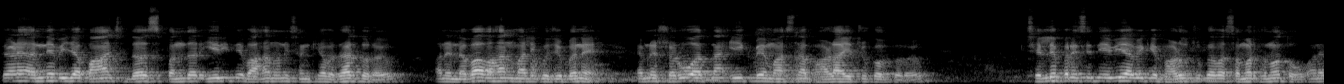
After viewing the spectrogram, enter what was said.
તો એણે અન્ય બીજા પાંચ, દસ, પંદર એ રીતે વાહનોની સંખ્યા વધારતો રહ્યો અને નવા વાહન માલિકો જે બને, એમને શરૂઆતના એક બે માસના ભાડા એ ચૂકવતો રહ્યો. છેલ્લે પરિસ્થિતિ એવી આવી કે ભાડું ચૂકવવા સમર્થ નહોતો અને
